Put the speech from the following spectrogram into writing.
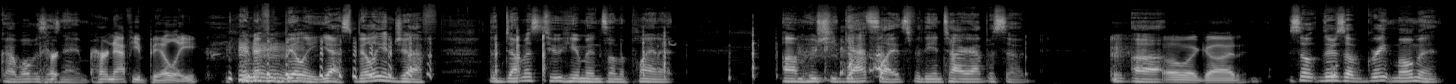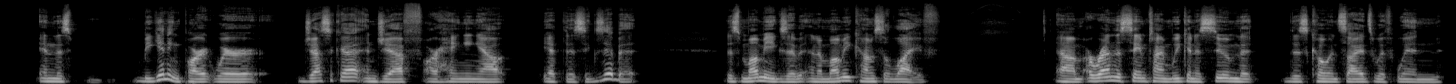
god what was his name her nephew Billy. her nephew billy yes billy and jeff the dumbest two humans on the planet um who she gaslights for the entire episode uh Oh my god. so there's a great moment in this beginning part where Jessica and Jeff are hanging out at this exhibit, this mummy exhibit, and a mummy comes to life. Um, around the same time, we can assume that this coincides with when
